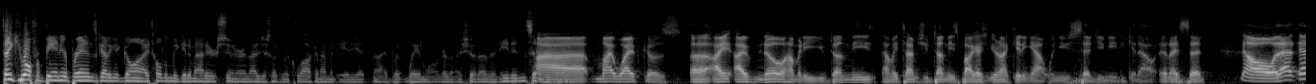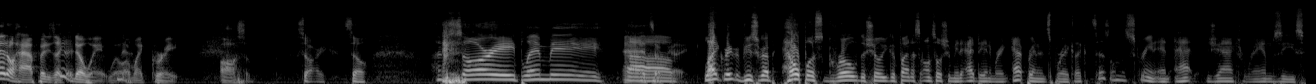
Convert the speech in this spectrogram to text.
thank you all for being here. Brandon's got to get going. I told him we get him out of here sooner, and I just looked at the clock, and I'm an idiot, and I went way longer than I should have, and he didn't say anything. Uh, my wife goes, uh, I I know how many you've done these, how many times you've done these podcasts. You're not getting out when you said you need to get out, and I said, no, that that'll happen. He's like, no way, it will. I'm like, great, awesome. Sorry. So I'm sorry. Blame me. Ah, it's Um, okay. Like, rate, review, subscribe. Help us grow the show. You can find us on social media at Danny Ring, at Brandon Sprague, like it says on the screen, and at Jacked Ramses.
